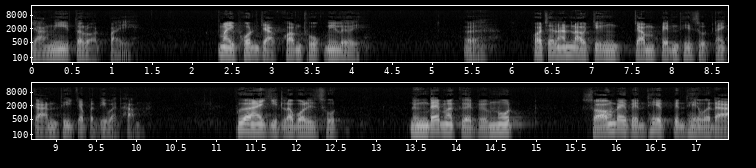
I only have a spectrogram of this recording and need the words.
อย่างนี้ตลอดไป ไม่พ้นจากความทุกข์นี้เลยเเพราะฉะนั้นเราจึงจำเป็นที่สุดในการที่จะปฏิบัติธรรม เพื่อให้จิตเราบริสุทธิ์หนึ่งได้มาเกิดเป็นมนุษย์ สองได้เป็นเทพเป็นเทวดา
